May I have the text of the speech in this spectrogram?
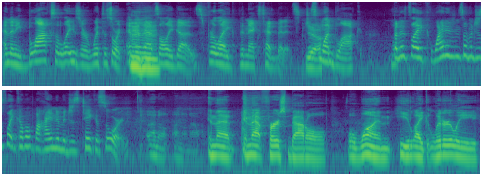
and then he blocks a laser with the sword. And then mm-hmm. that's all he does for like the next 10 minutes. Just Yeah. one block. But it's like, why didn't someone just like come up behind him and just take a sword? I don't. I don't know. In that in that first battle, well, one he like literally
